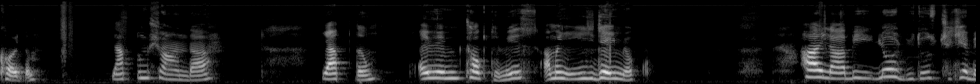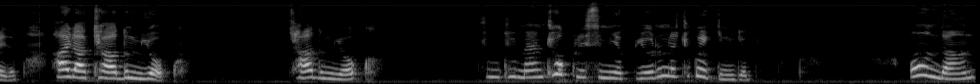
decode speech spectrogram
koydum. Yaptım şu anda. Yaptım. Evim çok temiz ama yiyeceğim yok. Hala bir lol videosu çekemedim. Hala kağıdım yok. Kağıdım yok. Çünkü ben çok resim yapıyorum ve çok etkinlik yapıyorum. Ondan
